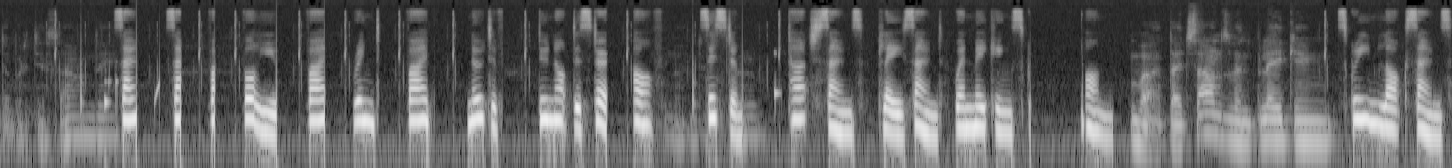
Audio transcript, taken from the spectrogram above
dabar tie soundai? sound. Sound. Vi- volume. Vibe. Notif. Do not disturb. Off. System. Touch sounds. Play sound when making sc- on. Va, touch sounds when playing. Screen lock sounds.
